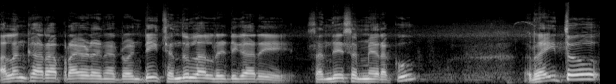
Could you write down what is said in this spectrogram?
అలంకారప్రాయుడైనటువంటి చందులాల్ రెడ్డి గారి సందేశం మేరకు రైతు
